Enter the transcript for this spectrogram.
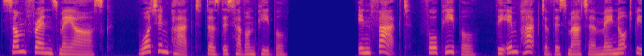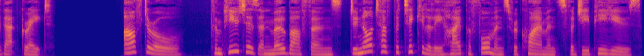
some friends may ask, what impact does this have on people? In fact, for people, the impact of this matter may not be that great. After all, computers and mobile phones do not have particularly high performance requirements for GPUs.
